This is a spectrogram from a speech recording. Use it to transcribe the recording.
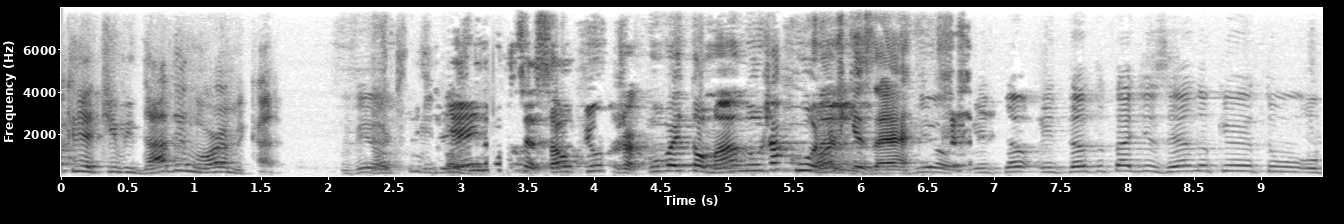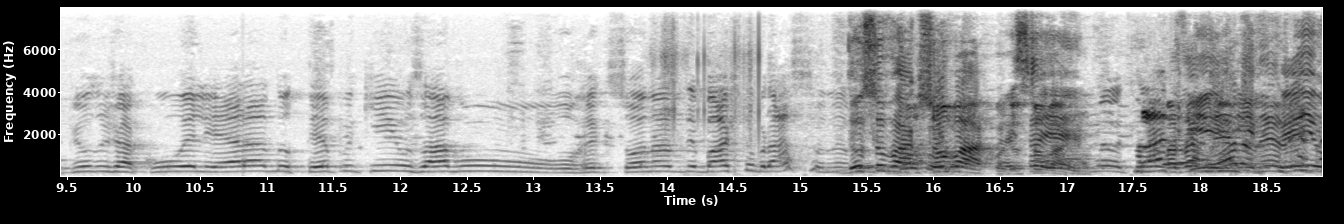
criatividade enorme, cara. Viu? Quem não acessar o Pio do Jacu vai tomar no Jacu, né? Onde quiser. Viu? Então, então tu tá dizendo que tu, o Pio do Jacu ele era do tempo em que usavam o Rexona debaixo do braço, né? Do sovaco. Do sovaco, É do isso aí. sovaco. Mas E- agora, e né, feio.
